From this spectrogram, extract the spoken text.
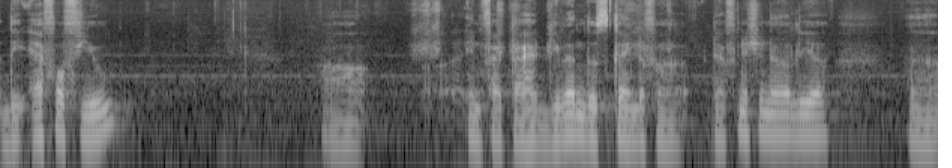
the f of u uh, in fact I had given this kind of a definition earlier uh,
